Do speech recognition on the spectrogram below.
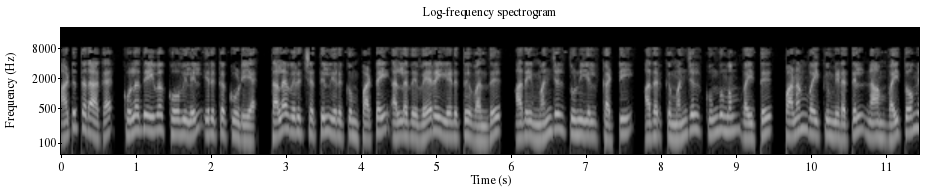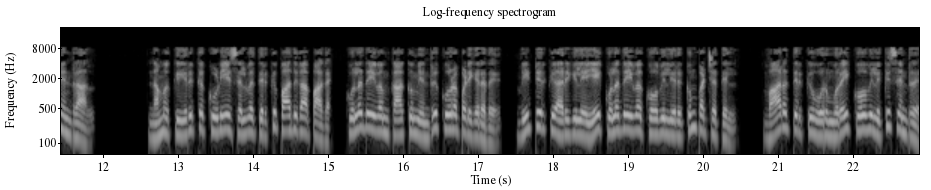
அடுத்ததாக குலதெய்வ கோவிலில் இருக்கக்கூடிய தல விருட்சத்தில் இருக்கும் பட்டை அல்லது வேரை எடுத்து வந்து அதை மஞ்சள் துணியில் கட்டி அதற்கு மஞ்சள் குங்குமம் வைத்து பணம் வைக்கும் இடத்தில் நாம் வைத்தோம் என்றால் நமக்கு இருக்கக்கூடிய செல்வத்திற்கு பாதுகாப்பாக குலதெய்வம் காக்கும் என்று கூறப்படுகிறது. வீட்டிற்கு அருகிலேயே குலதெய்வ கோவில் இருக்கும் பட்சத்தில் வாரத்திற்கு ஒருமுறை கோவிலுக்கு சென்று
